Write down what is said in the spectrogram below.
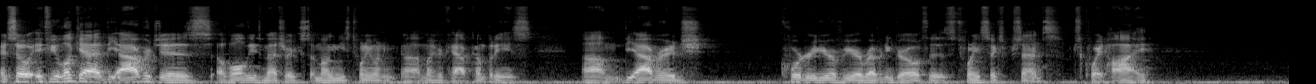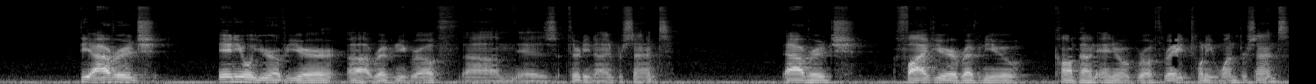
And so if you look at the averages of all these metrics among these 21 uh, microcap companies, um, the average quarter year over year revenue growth is 26%, which is quite high. The average annual year over year uh, revenue growth um, is 39%. Average five year revenue compound annual growth rate, 21%.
